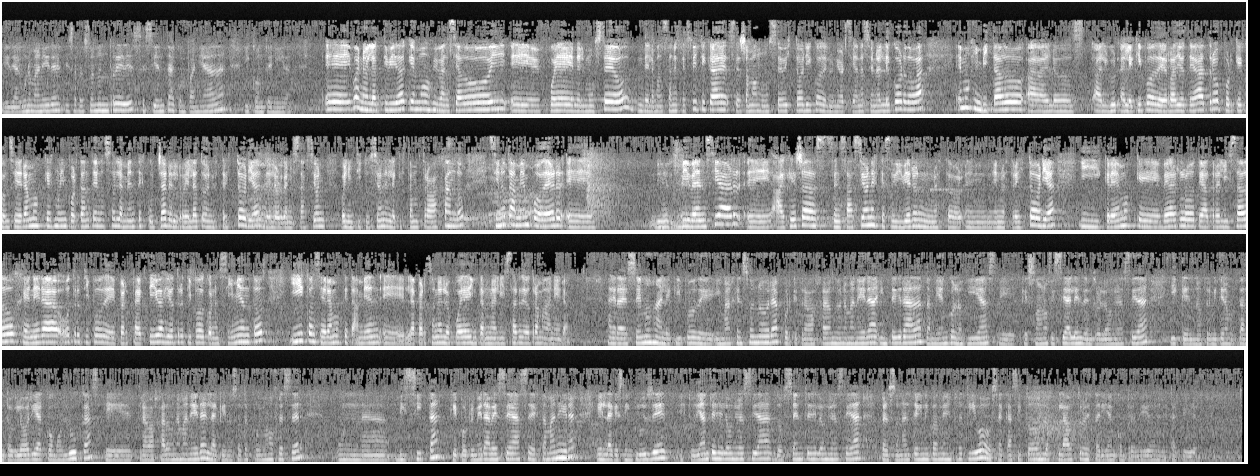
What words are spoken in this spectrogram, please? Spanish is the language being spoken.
de alguna manera esa persona en redes se sienta acompañada y contenida. Eh, bueno, la actividad que hemos vivenciado hoy eh, fue en el Museo de la Manzana Jesuítica, se llama Museo Histórico de la Universidad Nacional de Córdoba. Hemos invitado al, equipo de radioteatro porque consideramos que es muy importante no solamente escuchar el relato de nuestra historia, de la organización o la institución en la que estamos trabajando, sino también poder eh, vivenciar aquellas sensaciones que se vivieron en, nuestra historia y creemos que verlo teatralizado genera otro tipo de perspectivas y otro tipo de conocimientos y consideramos que también eh, la persona lo puede internalizar de otra manera. Agradecemos al equipo de Imagen Sonora porque trabajaron de una manera integrada también con los guías eh, que son oficiales dentro de la universidad y que nos permitieron, tanto Gloria como Lucas, eh, trabajar de una manera en la que nosotros pudimos ofrecer una visita que por primera vez se hace de esta manera, en la que se incluye estudiantes de la universidad, docentes de la universidad, personal técnico administrativo, o sea, casi todos los claustros estarían comprendidos en esta actividad.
